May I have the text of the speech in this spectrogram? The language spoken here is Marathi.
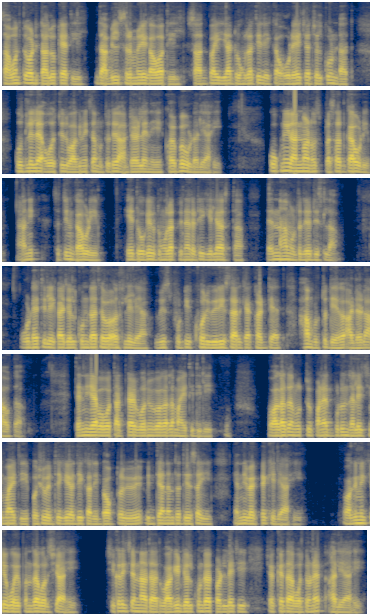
सावंतवाडी तालुक्यातील दाभिल सरमेळे गावातील सातबाई या डोंगरातील एका ओढ्याच्या जलकुंडात कुजलेल्या अवस्थेत वाघिणीचा मृतदेह आढळल्याने खळबळ उडाली आहे. कोकणी रानमाणूस प्रसाद गावडे आणि सचिन गावडे हे दोघे डोंगरात फिरण्यासाठी गेले असता त्यांना हा मृतदेह दिसला. ओढ्यातील एका जलकुंडाजवळ असलेल्या वीस फुटी खोल विहिरीसारख्या खड्ड्यात हा मृतदेह आढळला होता. त्यांनी याबाबत तात्काळ वन विभागाला माहिती दिली. वाघाचा मृत्यू पाण्यात बुडून झाल्याची माहिती पशुवैद्यकीय अधिकारी डॉक्टर विद्यानंद देसाई यांनी व्यक्त केली आहे. वाघिणीचे वय पंधरा वर्षे आहे. शिखरीच्या नादात वाघीण जलकुंडात पडल्याची शक्यता वर्तवण्यात आली आहे.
